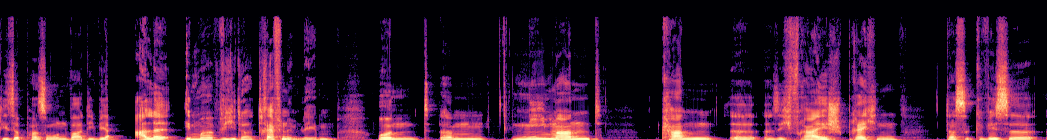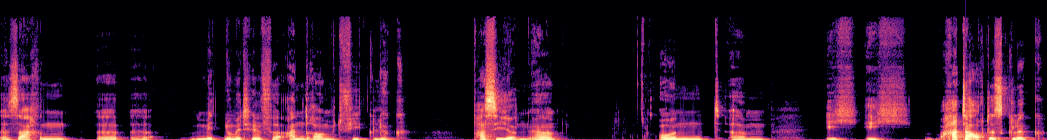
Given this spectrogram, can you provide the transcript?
dieser Personen war, die wir alle immer wieder treffen im Leben. Und ähm, niemand kann äh, sich freisprechen, dass gewisse äh, Sachen äh, äh, mit, nur mit Hilfe anderer und mit viel Glück passieren. Ja? Und ähm, ich, ich hatte auch das Glück,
